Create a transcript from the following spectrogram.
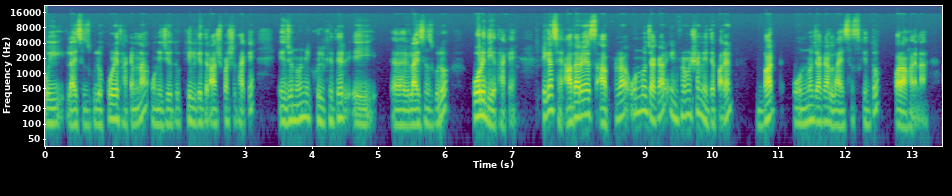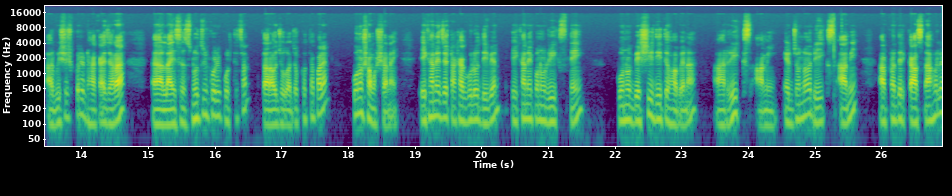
ওই লাইসেন্সগুলো করে থাকেন না। উনি যেহেতু খিলক্ষেতের আশপাশে থাকে, এই জন্য উনি খিলক্ষেতের এই অ্যা লাইসেন্সগুলো করে দিয়ে থাকে। ঠিক আছে? আদারওয়াইজ আপনারা অন্য জায়গার ইনফরমেশন নিতে পারেন। বাট অন্য জায়গার লাইসেন্স কিন্তু করা হয় না। আর বিশেষ করে ঢাকায় যারা লাইসেন্স নতুন করে করতে চান তারাও যোগাযোগ করতে পারেন। কোনো সমস্যা নাই। এখানে যে টাকাগুলো দিবেন এখানে কোনো রিস্ক নেই। কোনো বেশি দিতে হবে না। আর রিস্ক আমি। এর জন্য রিস্ক আমি। আপনাদের কাজ না হলে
